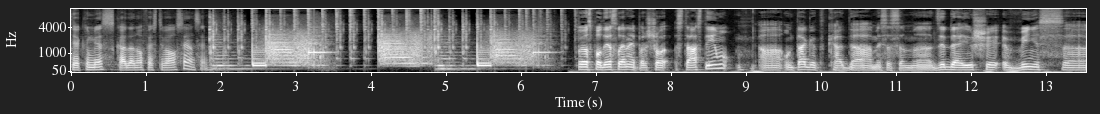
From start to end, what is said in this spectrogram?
tiekamies kādā no festivāla sēnesiem. Lielas paldies Lenai par šo stāstījumu. Uh, tagad, kad uh, mēs esam uh, dzirdējuši viņas uh,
